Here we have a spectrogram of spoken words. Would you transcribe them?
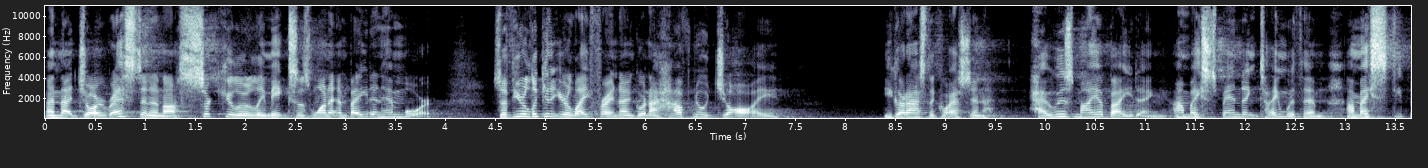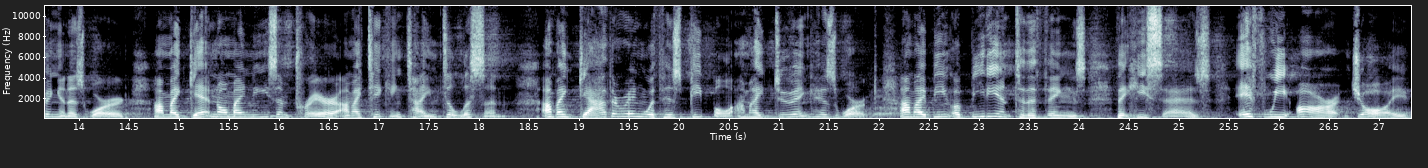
And that joy resting in us circularly makes us want to abide in him more. So if you're looking at your life right now and going, I have no joy, you got to ask the question, how is my abiding? Am I spending time with Him? Am I steeping in His Word? Am I getting on my knees in prayer? Am I taking time to listen? Am I gathering with His people? Am I doing His work? Am I being obedient to the things that He says? If we are, joy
